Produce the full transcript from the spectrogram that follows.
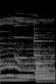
Oh.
